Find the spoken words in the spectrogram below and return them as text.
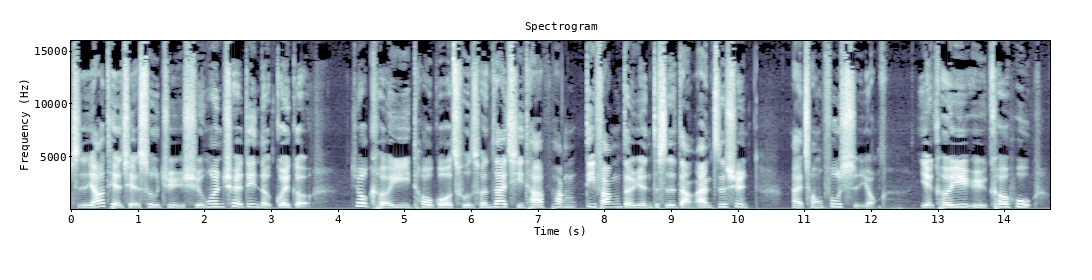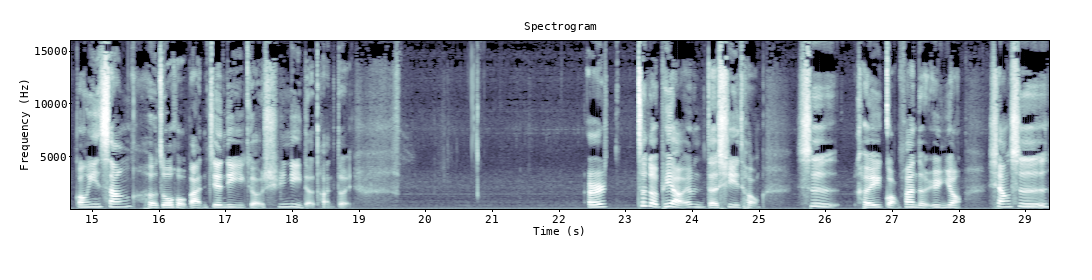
只要填写数据，询问确定的规格。就可以透过储存在其他方地方的原始档案资讯来重复使用，也可以与客户、供应商、合作伙伴建立一个虚拟的团队。而这个 PLM 的系统是可以广泛的运用，像是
